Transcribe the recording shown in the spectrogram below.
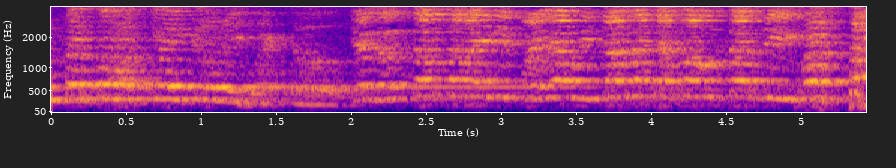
नंतरचं वाक्य ऐकलं नाहीच वाटतं. ते नंतर तर नाही मी पहिल्या विचारला त्याचं उत्तर दे फक्त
